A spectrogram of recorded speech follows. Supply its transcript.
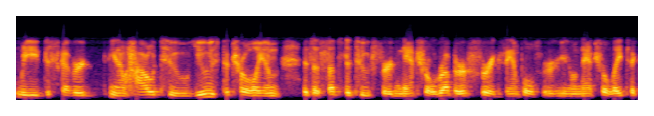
We discovered, you know, how to use petroleum as a substitute for natural rubber, for example, for you know natural latex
